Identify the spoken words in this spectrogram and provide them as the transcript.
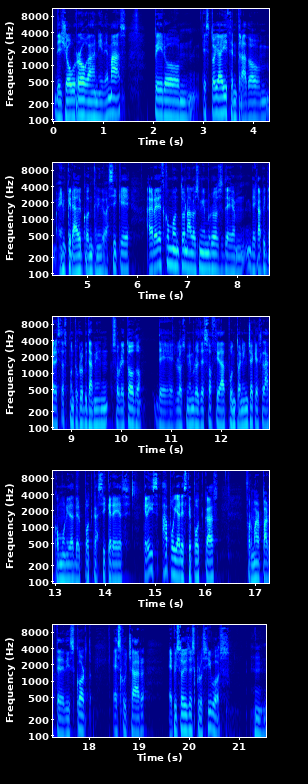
de Joe Rogan y demás, pero mm, estoy ahí centrado en crear el contenido. Así que agradezco un montón a los miembros de, de capitalistas.club y también, sobre todo, de los miembros de sociedad.ninja, que es la comunidad del podcast. Si queréis, queréis apoyar este podcast, formar parte de Discord, escuchar episodios exclusivos Mm,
